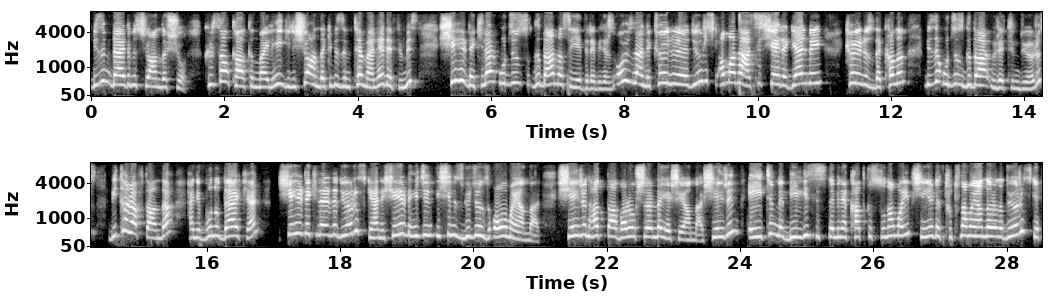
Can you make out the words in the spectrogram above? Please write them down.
Bizim derdimiz şu anda şu. Kırsal kalkınma ile ilgili şu andaki bizim temel hedefimiz şehirdekiler ucuz gıda nasıl yedirebiliriz? O yüzden de köylülere diyoruz ki aman ha siz şehre gelmeyin köyünüzde kalın bize ucuz gıda üretin diyoruz. Bir taraftan da hani bunu derken Şehirdekilere de diyoruz ki hani şehirde işiniz gücünüz olmayanlar, şehrin hatta varoşlarında yaşayanlar, şehrin eğitim ve bilgi sistemine katkı sunamayıp şehirde tutunamayanlara da diyoruz ki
